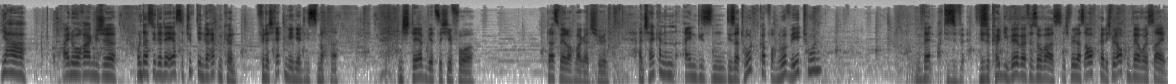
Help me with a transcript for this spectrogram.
Ja! Eine Orange. Und das ist wieder der erste Typ, den wir retten können. Vielleicht retten wir ihn ja diesmal. Und sterben jetzt nicht hier vor. Das wäre doch mal ganz schön. Anscheinend kann einen diesen, dieser Totenkopf auch nur wehtun. Wenn. Ach, diese. Wieso können die Werwölfe sowas? Ich will das auch können. Ich will auch ein Werwolf sein.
